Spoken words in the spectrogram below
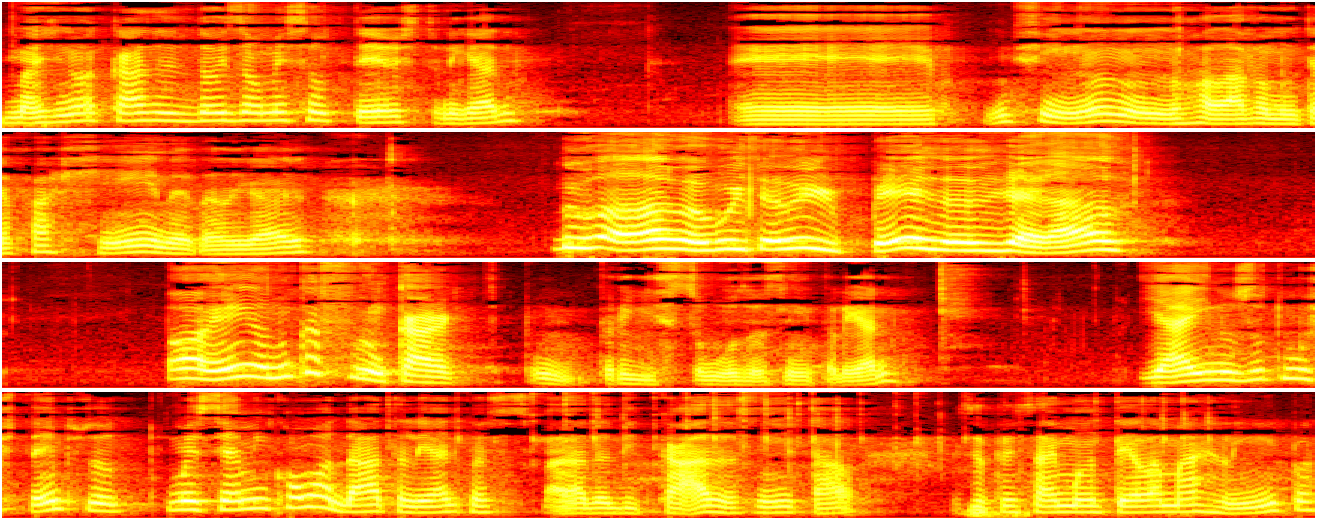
Imagina uma casa de dois homens solteiros, tá ligado? É... Enfim, não, não, não rolava muita faxina, tá ligado? Não rolava muita limpeza no geral. Porém, eu nunca fui um cara, tipo, preguiçoso, assim, tá ligado? E aí, nos últimos tempos, eu comecei a me incomodar, tá ligado? Com essas paradas de casa, assim, e tal. Comecei a pensar em manter ela mais limpa.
